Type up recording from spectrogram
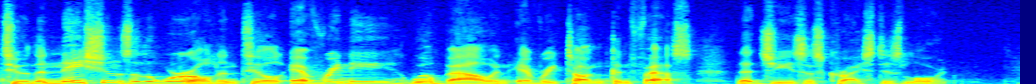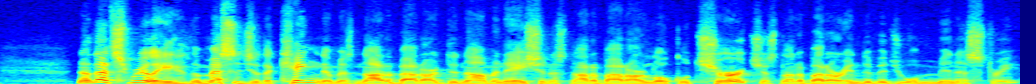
to the nations of the world until every knee will bow and every tongue confess that Jesus Christ is Lord. Now, that's really the message of the kingdom is not about our denomination, it's not about our local church, it's not about our individual ministry.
